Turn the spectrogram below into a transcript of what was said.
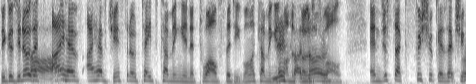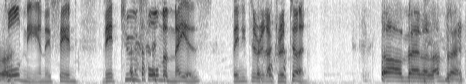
because you know that Ah. I have I have Jethro Tait coming in at twelve thirty. Well, not coming in on the phone as well, and just like Fish Hoek has actually right. called me and they said their two former mayors they need to like return. Oh man, I love that.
